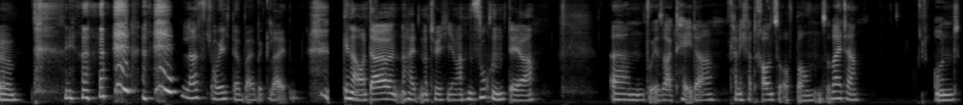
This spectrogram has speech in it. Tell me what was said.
ähm, lasst euch dabei begleiten. Genau, und da halt natürlich jemanden suchen, der, ähm, wo ihr sagt, hey, da kann ich Vertrauen zu aufbauen und so weiter. Und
